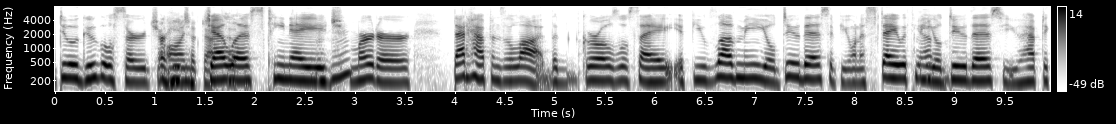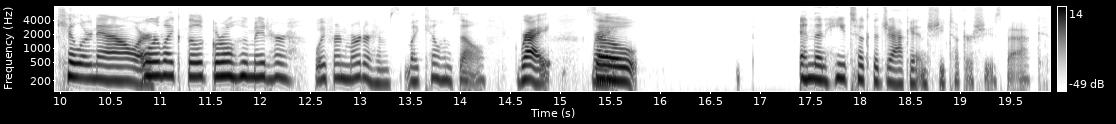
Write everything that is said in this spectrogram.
do a Google search Or on jealous teenage Mhm. murder, that happens a lot. The girls will say, "If you love me, you'll do this. If you want to stay with me, Yep. you'll do this. You have to kill her now." Or, Or like the girl who made her boyfriend murder him, like kill himself. right, So, and then he took the jacket and she took her shoes back.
